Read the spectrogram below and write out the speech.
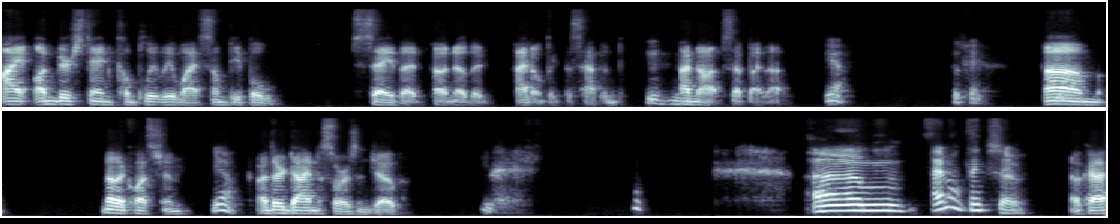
I understand completely why some people say that. Oh no, that I don't think this happened. hmm I'm not upset by that. Yeah. Okay. Um, another question. Yeah. Are there dinosaurs in Job? Um, I don't think so. Okay.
